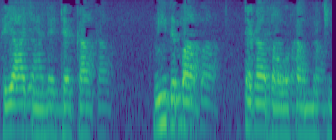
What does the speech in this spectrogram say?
ဘုရားရှင်လက်ထက်ကနိဒပတက္ကဘာဝကမတိ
